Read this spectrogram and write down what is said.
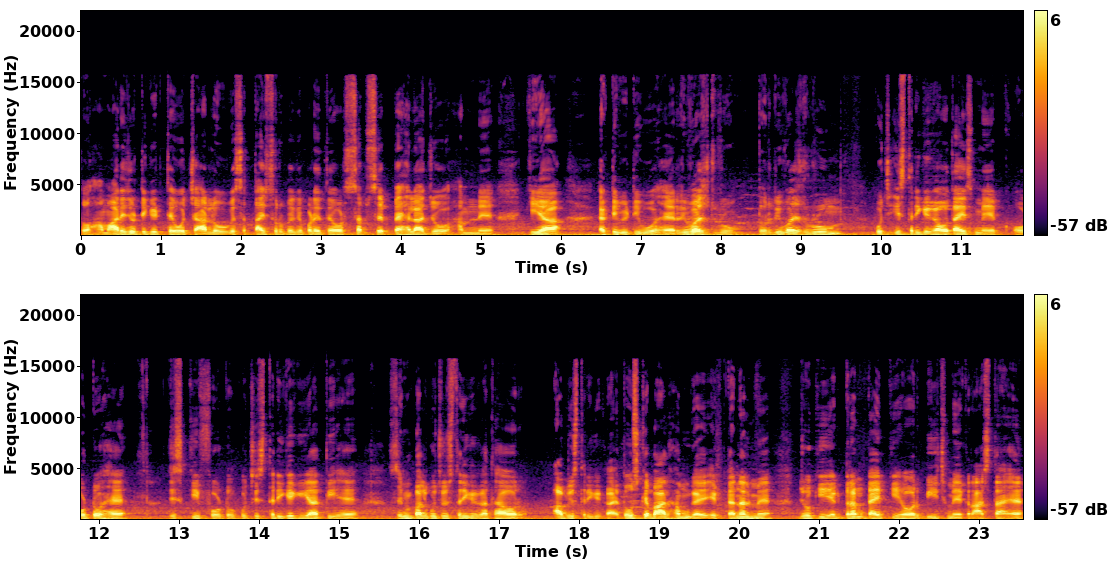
तो हमारे जो टिकट थे वो चार लोगों के सत्ताईस सौ के पड़े थे और सबसे पहला जो हमने किया एक्टिविटी वो है रिवर्स्ड रूम तो रिवर्स रूम कुछ इस तरीके का होता है, इसमें एक ऑटो है, जिसकी फ़ोटो कुछ इस तरीके की आती है। सिंपल कुछ उस तरीके का था और अब इस तरीके का है। तो उसके बाद हम गए एक टनल में, जो कि एक ड्रम टाइप की है और बीच में एक रास्ता है।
